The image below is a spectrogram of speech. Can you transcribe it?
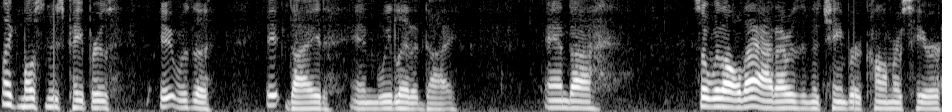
like most newspapers, it was a, it died, and we let it die. And uh, so with all that, I was in the Chamber of Commerce here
